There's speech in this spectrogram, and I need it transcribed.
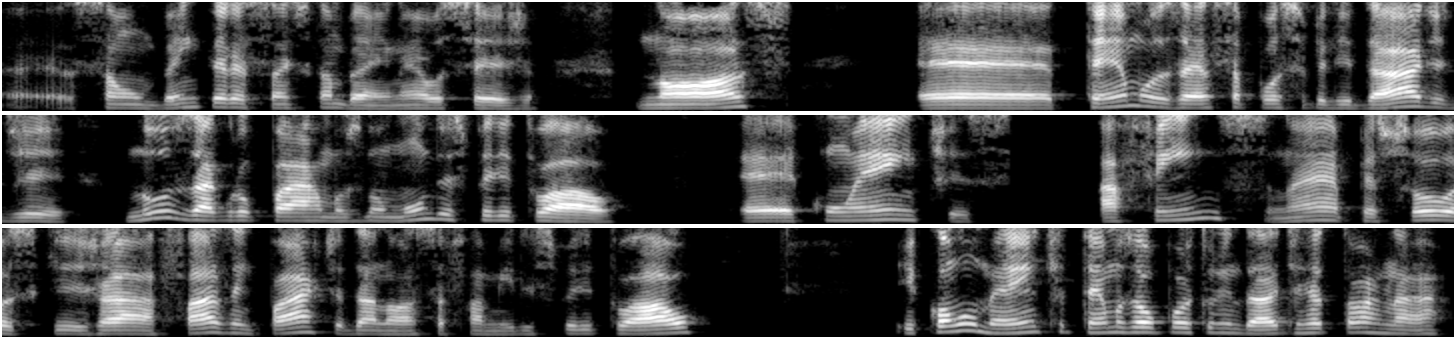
é, são bem interessantes também, né? Ou seja, nós é, temos essa possibilidade de nos agruparmos no mundo espiritual é, com entes afins, né, pessoas que já fazem parte da nossa família espiritual e comumente temos a oportunidade de retornar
